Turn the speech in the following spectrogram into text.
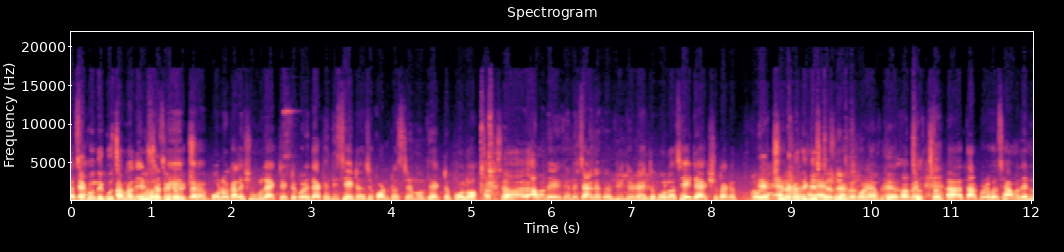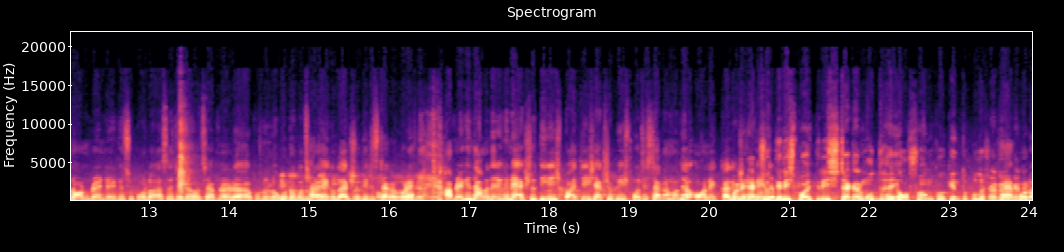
আচ্ছা, এখন দেখব আমাদের হচ্ছে শার্টের কালেকশন পোলো কালেকশনগুলো একটা একটা করে দেখা দিচ্ছি। এটা হচ্ছে কন্ট্রাস্টের মধ্যে একটা পোলো আচ্ছা। আমাদের এখানে চায়না ফ্যাব্রিকের একটা পোলো আছে। এটা একশো টাকা করে। 100 টাকা থেকে একশো হ্যাঁ? টাকা করে আপনারা পাবেন। তারপরে হচ্ছে আমাদের নন ব্র্যান্ডের কিছু পোলো আছে যেটা হচ্ছে আপনার কোনো লোগো টোগো ছাড়া এগুলো একশো তিরিশ টাকা করে। আপনারা কিন্তু আমাদের এখানে একশো তিরিশ পঁয়ত্রিশ একশো বিশ পঁচিশ টাকার মধ্যে অনেক মানে কালেকশন একশো তিরিশ পঁয়ত্রিশ টাকার মধ্যেই অসংখ্য কিন্তু পোলো শার্টের হ্যাঁ পোলো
